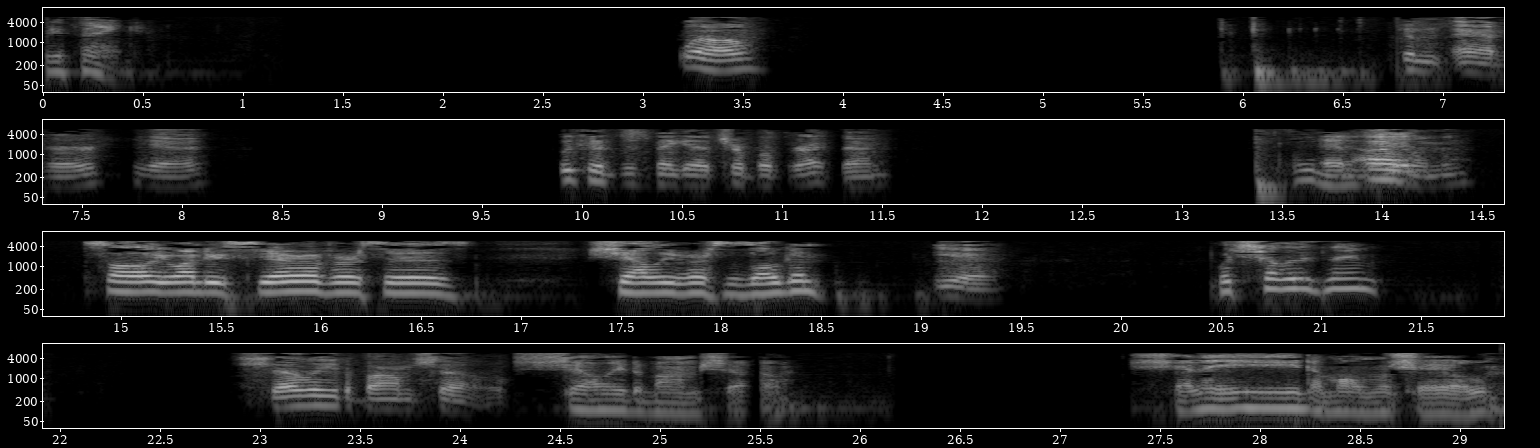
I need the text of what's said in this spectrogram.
What do you think? Well, can add her, yeah. We could just make it a triple threat then. And right. women. So you want to do Sierra versus Shelly versus Logan? Yeah. What's Shelly's name? Shelly the bombshell. Shelly the bombshell. Shelly the bombshell.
